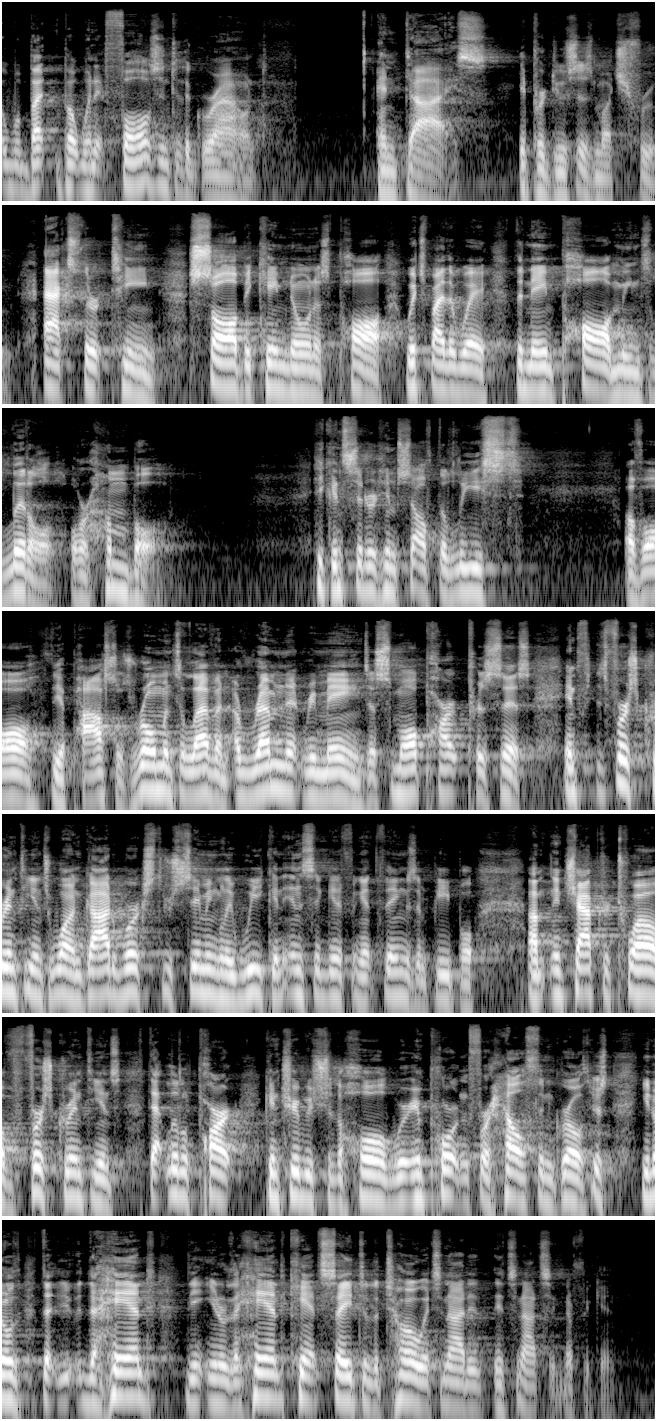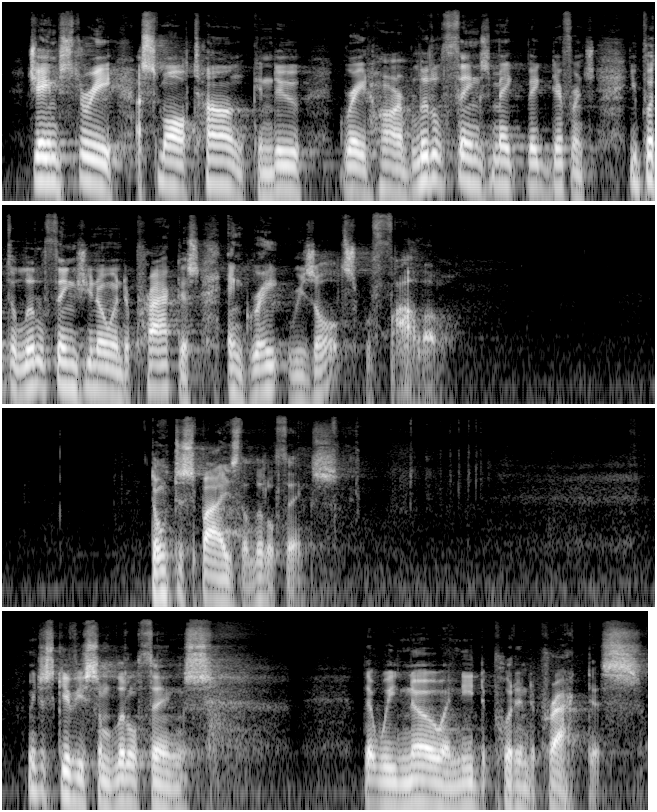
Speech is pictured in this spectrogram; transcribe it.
But, but when it falls into the ground and dies, it produces much fruit. Acts 13, Saul became known as Paul, which, by the way, the name Paul means little or humble. He considered himself the least of all the apostles. Romans 11, a remnant remains, a small part persists. In 1 Corinthians 1, God works through seemingly weak and insignificant things and people. Um, in chapter 12, 1 Corinthians, that little part contributes to the whole. We're important for health and growth. Just, you know, the, the hand, the, you know, the hand can't say to the toe, it's not, it's not significant. James 3, a small tongue can do great harm. Little things make big difference. You put the little things you know into practice, and great results will follow. Don't despise the little things. Let me just give you some little things that we know and need to put into practice.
